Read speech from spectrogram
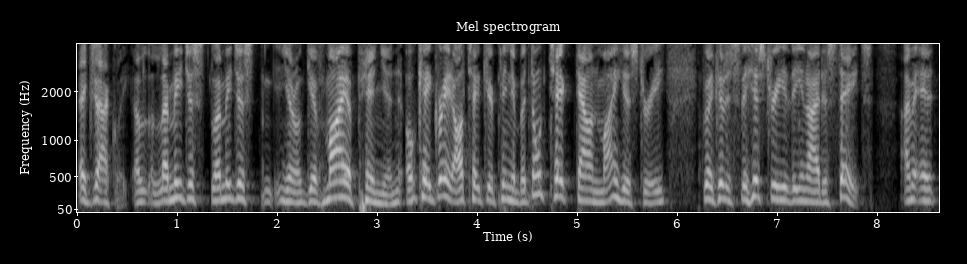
Exactly. Uh, let me just let me just you know give my opinion. Okay, great. I'll take your opinion, but don't take down my history because it's the history of the United States. I mean, it,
